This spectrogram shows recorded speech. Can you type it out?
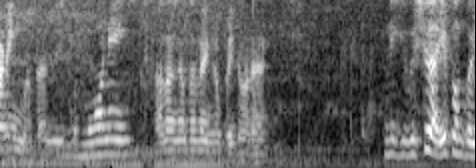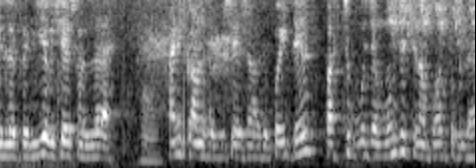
மார்னிங் மாதாஜி. குட் மார்னிங் காலங்காத்தால எங்கே போயிட்டு வரேன் இன்னைக்கு விஷு ஐயப்பன் கோயிலில் பெரிய விசேஷம் இல்லை கணிக்காலத்தில் விசேஷம். அது போயிட்டு ஃபஸ்ட்டு பூஜை முடிஞ்சிச்சு நான் போகிறதுக்குள்ள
